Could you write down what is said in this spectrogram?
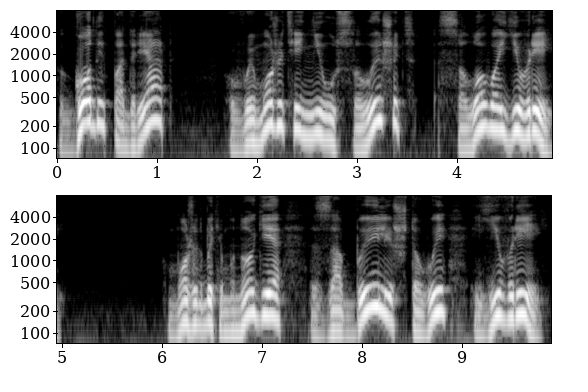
годы подряд вы можете не услышать слово «еврей». Может быть, многие забыли, что вы еврей,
